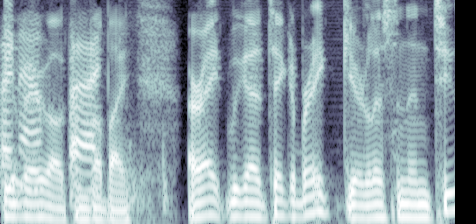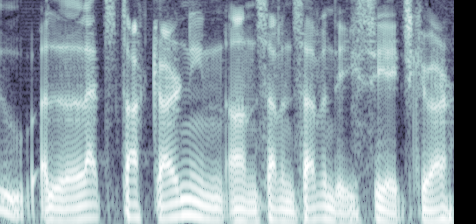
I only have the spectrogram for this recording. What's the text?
Bye You're now. very welcome. Bye. Bye bye. All right, we got to take a break. You're listening to Let's Talk Gardening on 770 CHQR.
